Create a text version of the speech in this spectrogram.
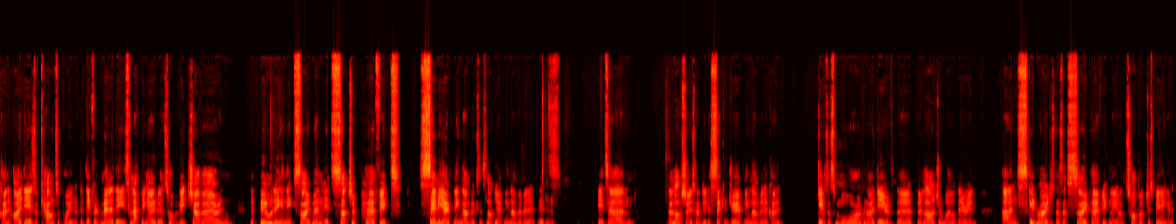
kind of ideas of counterpoint of the different melodies lapping over the top of each other and the building and the excitement. It's such a perfect semi-opening number because it's not the opening number, but it, it's it's um a lot of shows kind of do the secondary opening number that kind of gives us more of an idea of the the larger world they're in. And Skid Row just does that so perfectly, on top of just being an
